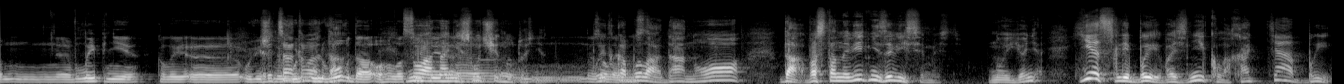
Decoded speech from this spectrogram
м, в липні, коли е, увійшли у, 30-го, у Львов, да. да, оголосити. Но она не е, случилась. Ну, то есть, нет, незалежність. Пытка была, да, но да, восстановить независимость. Но ее не. Если бы возникло хотя бы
